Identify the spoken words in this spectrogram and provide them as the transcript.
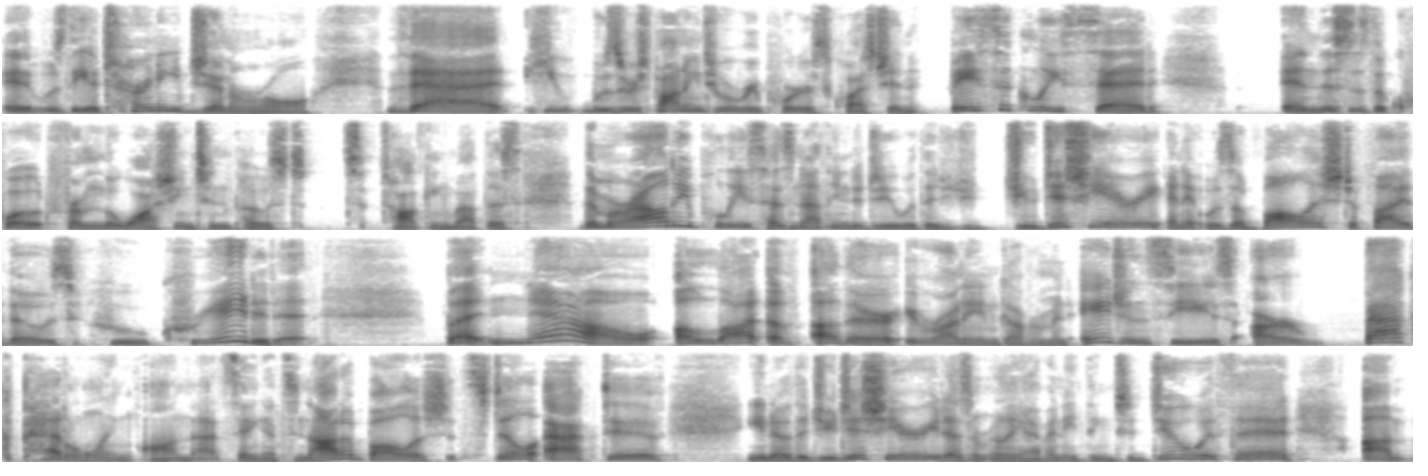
it was the attorney general that he was responding to a reporter's question, basically said, and this is the quote from the Washington Post t- talking about this the morality police has nothing to do with the ju- judiciary and it was abolished by those who created it. But now a lot of other Iranian government agencies are backpedaling on that, saying it's not abolished, it's still active. You know, the judiciary doesn't really have anything to do with it. Um,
